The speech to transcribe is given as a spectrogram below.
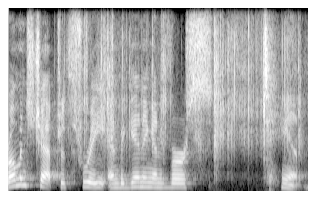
Romans chapter 3 and beginning in verse 10.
